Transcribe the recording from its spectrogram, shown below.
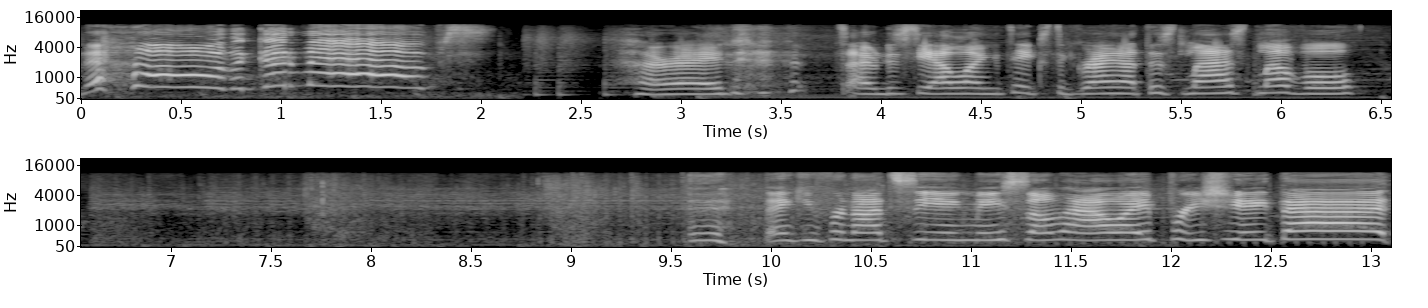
No, the good maps! Alright, time to see how long it takes to grind out this last level. Thank you for not seeing me somehow, I appreciate that!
